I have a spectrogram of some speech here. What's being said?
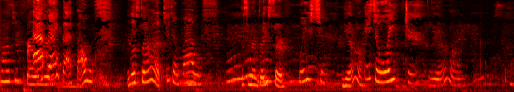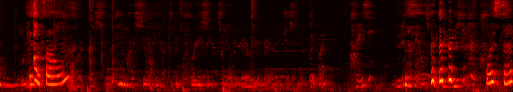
watching Frozen. I like that mouse. What's that? It's a mouse. It's an eraser. Eraser. Yeah. It's a eraser. Yeah. It's a phone. Crazy? You didn't say I was crazy. What's that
